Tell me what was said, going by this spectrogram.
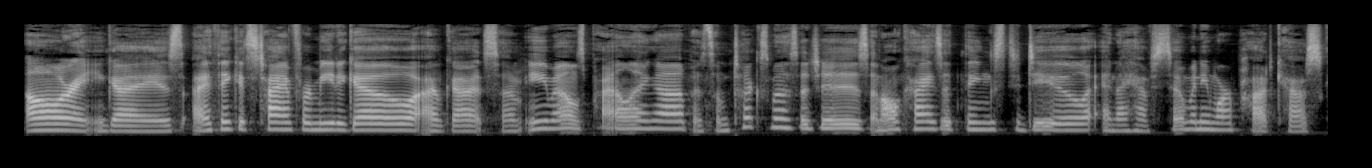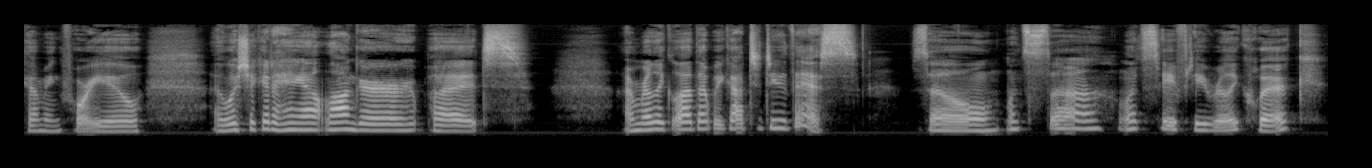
All right, you guys, I think it's time for me to go. I've got some emails piling up and some text messages and all kinds of things to do. And I have so many more podcasts coming for you. I wish I could hang out longer, but I'm really glad that we got to do this. So let's uh let's safety really quick.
